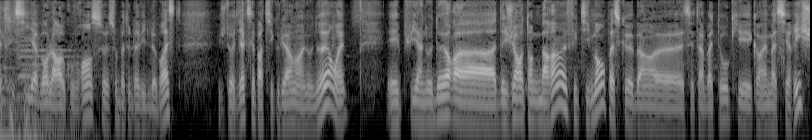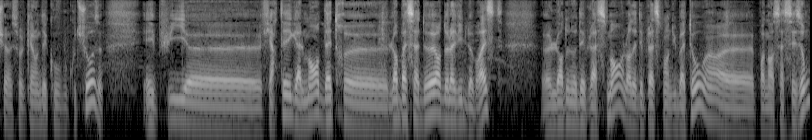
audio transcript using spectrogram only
Être ici à bord de la recouvrance sur le bateau de la ville de Brest. Je dois dire que c'est particulièrement un honneur. Et puis un honneur déjà en tant que marin, effectivement, parce que ben, euh, c'est un bateau qui est quand même assez riche, sur lequel on découvre beaucoup de choses. Et puis euh, fierté également d'être euh, l'ambassadeur de la ville de Brest lors de nos déplacements, lors des déplacements du bateau hein, pendant sa saison.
